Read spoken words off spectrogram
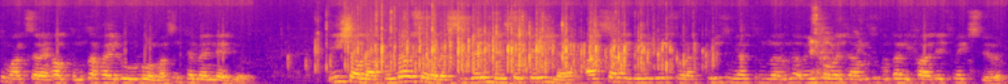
tüm Aksaray halkımıza hayırlı uğurlu olmasını temenni ediyorum. İnşallah bundan sonra da sizlerin destekleriyle Aksaray Belediyesi olarak turizm yatırımlarında önce olacağımızı buradan ifade etmek istiyorum.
